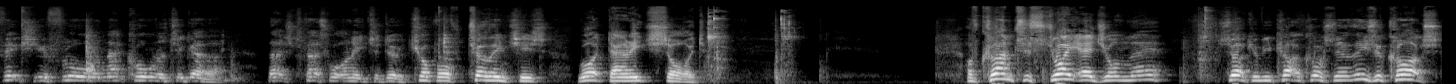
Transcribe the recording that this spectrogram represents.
fix your floor and that corner together. That's that's what I need to do. Chop off two inches right down each side. I've clamped a straight edge on there so it can be cut across there. These are Clarke's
